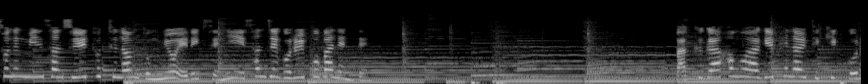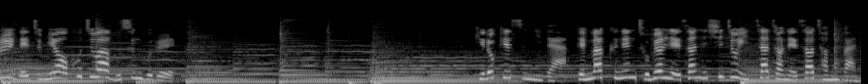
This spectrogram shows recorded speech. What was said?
손흥민 선수의 토트넘 동료 에릭센이 선제골을 뽑아낸대. 마크가 허무하게 페널티킥 골을 내주며 호주와 무승부를 기록했습니다. 덴마크는 조별 예선 시조 2차전에서 전반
